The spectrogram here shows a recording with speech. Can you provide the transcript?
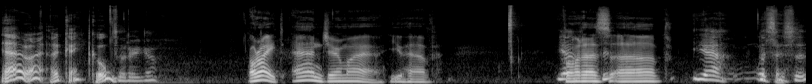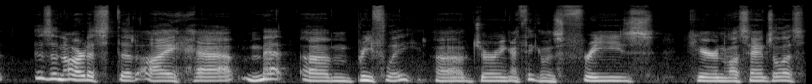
Yeah, right. Okay, cool. So there you go. All right, and Jeremiah, you have Yeah, brought us. th- Uh, yeah. This is a this is an artist that I have met um, briefly uh, during I think it was Frieze here in Los Angeles.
